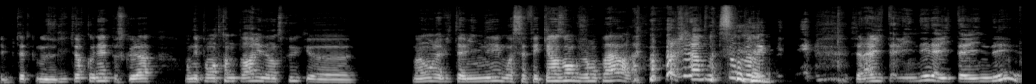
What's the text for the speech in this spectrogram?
et peut-être que nos auditeurs connaissent parce que là on n'est pas en train de parler d'un truc. maintenant la vitamine D, moi ça fait 15 ans que j'en parle. j'ai l'impression de me répéter. C'est la vitamine D, la vitamine D.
